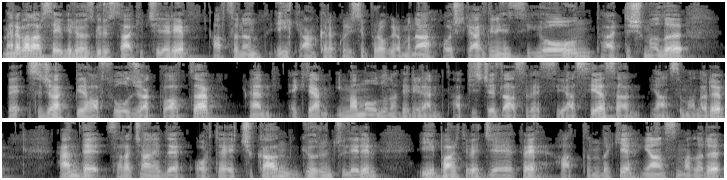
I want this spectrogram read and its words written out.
Merhabalar sevgili Özgürüz takipçileri. Haftanın ilk Ankara Kulisi programına hoş geldiniz. Yoğun, tartışmalı ve sıcak bir hafta olacak bu hafta. Hem Ekrem İmamoğlu'na verilen hapis cezası ve siyasi yasağın yansımaları hem de Saraçhane'de ortaya çıkan görüntülerin İyi Parti ve CHP hattındaki yansımaları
